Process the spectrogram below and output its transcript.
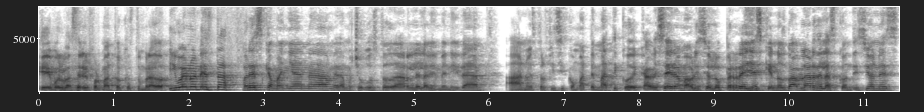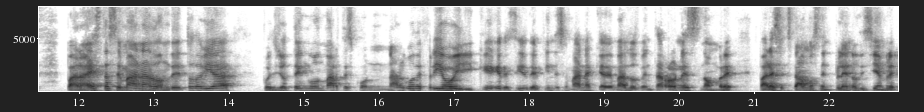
que, vuelva a ser el formato acostumbrado. Y bueno, en esta fresca mañana me da mucho gusto darle la bienvenida a nuestro físico matemático de cabecera, Mauricio López Reyes, que nos va a hablar de las condiciones para esta semana, donde todavía, pues yo tengo un martes con algo de frío y qué decir del fin de semana, que además los ventarrones, no hombre, parece que estábamos en pleno diciembre.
